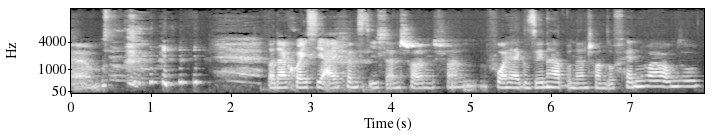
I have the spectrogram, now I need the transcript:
ähm. Oder Crazy Icons, die ich dann schon, schon vorher gesehen habe und dann schon so Fan war und so.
